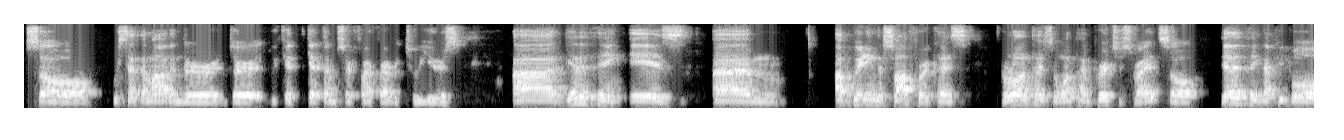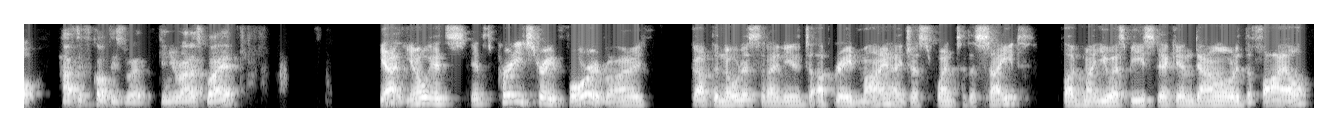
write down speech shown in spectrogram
So we sent them out and they're, they're, we could get them certified for every two years. Uh, the other thing is um, upgrading the software because ROTALIGN touch is a one-time purchase, right? So the other thing that people have difficulties with, can you run us by it? Yeah, you know, it's it's pretty straightforward. When I got the notice that I needed to upgrade mine, I just went to the site, plugged my USB stick in, downloaded the file,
